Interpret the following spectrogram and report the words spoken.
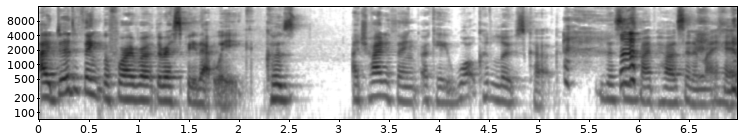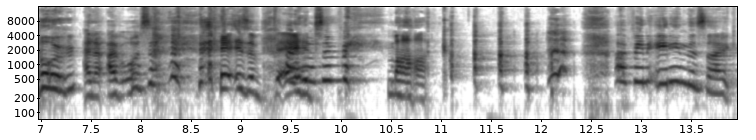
I did think before I wrote the recipe that week because I try to think, okay, what could Luce cook? This is my person in my head. No. and I've also it is a bad also mark. I've been eating this like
